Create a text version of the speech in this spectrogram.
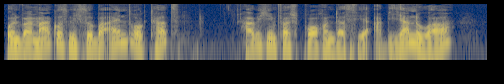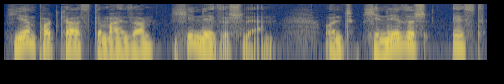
Und weil Markus mich so beeindruckt hat, habe ich ihm versprochen, dass wir ab Januar hier im Podcast gemeinsam Chinesisch lernen. Und Chinesisch ist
